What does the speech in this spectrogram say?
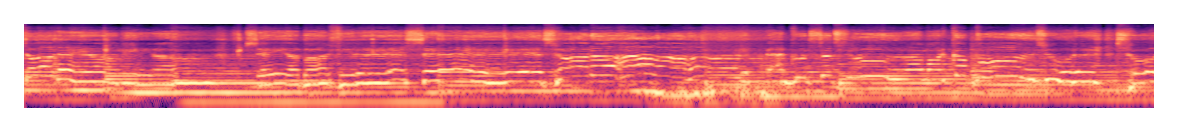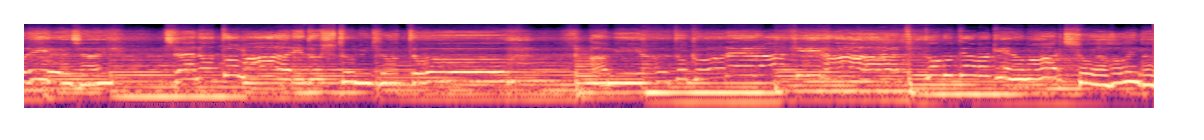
চলে আমি সেই আবার ফিরে এসে হাওয়া। এক গুচ্ছ চুল আমার কাপড় জুড়ে ছড়িয়ে যায়। যেন তোমারই দুষ্টুমি যত ছোঁয়া হয় না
